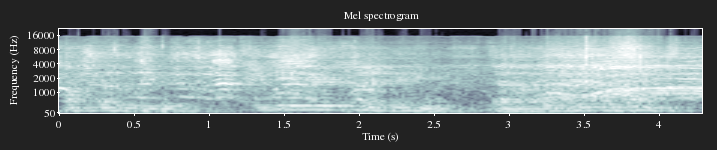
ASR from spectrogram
I'll shut with you, You can hear your tonight, thank you. Uh, we'll.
